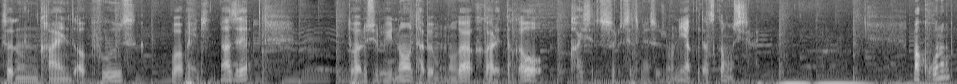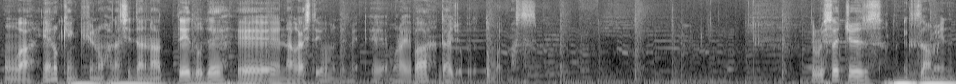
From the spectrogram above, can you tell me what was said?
certain kinds of foods were painted なぜとある種類の食べ物が書かれたかを解説する説明するのに役立つかもしれない。まあ、ここの部分は絵の研究の話だな程度で、えー流して読んでめ、えーもらえば大丈夫だと思います。The researchers examined、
